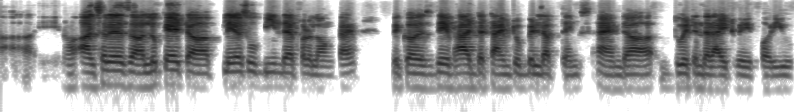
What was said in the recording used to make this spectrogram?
uh, you know answer is uh, look at uh, players who've been there for a long time because they've had the time to build up things and uh, do it in the right way for you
